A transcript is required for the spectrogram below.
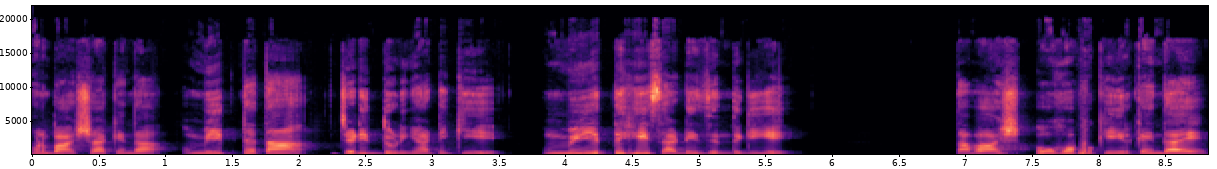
ਹੁਣ ਬਾਦਸ਼ਾਹ ਕਹਿੰਦਾ, ਉਮੀਦ ਤੇ ਤਾਂ ਜਿਹੜੀ ਦੁਨੀਆ ਟਿਕੀ ਏ, ਉਮੀਦ ਹੀ ਸਾਡੀ ਜ਼ਿੰਦਗੀ ਏ। ਤਾਂ ਵਾਸ਼ ਉਹ ਫਕੀਰ ਕਹਿੰਦਾ ਏ,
